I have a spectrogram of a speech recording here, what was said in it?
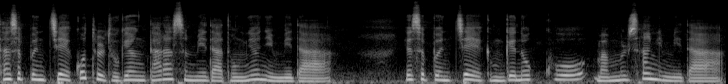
다섯 번째 꽃을 두 경 달았습니다. 동년입니다. 여섯 번째 금괴 놓고 만물상입니다.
